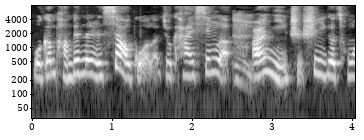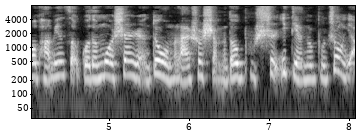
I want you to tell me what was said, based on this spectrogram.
我跟旁边的人笑过了，就开心了。嗯，而你只是一个从我旁边走过的陌生人，对我们来说什么都不是，一点都不重要。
